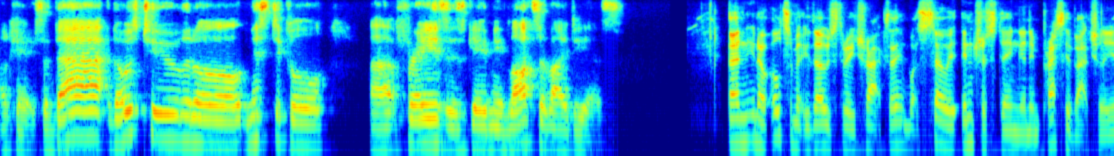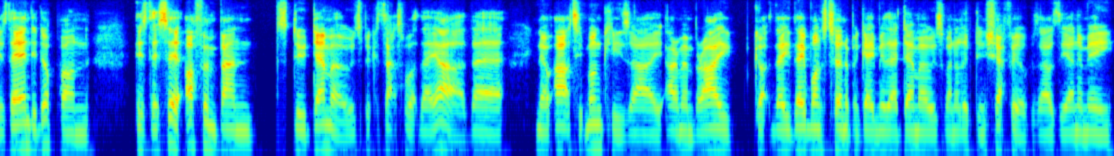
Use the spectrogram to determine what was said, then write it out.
Okay, so that those two little mystical uh, phrases gave me lots of ideas. And you know, ultimately, those three tracks. I think what's so interesting and impressive actually is they ended up on. Is this it? Often bands do demos because that's what they are. They're you know Arctic Monkeys. I I remember I got they they once turned up and gave me their demos when I lived in Sheffield because I was the NME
